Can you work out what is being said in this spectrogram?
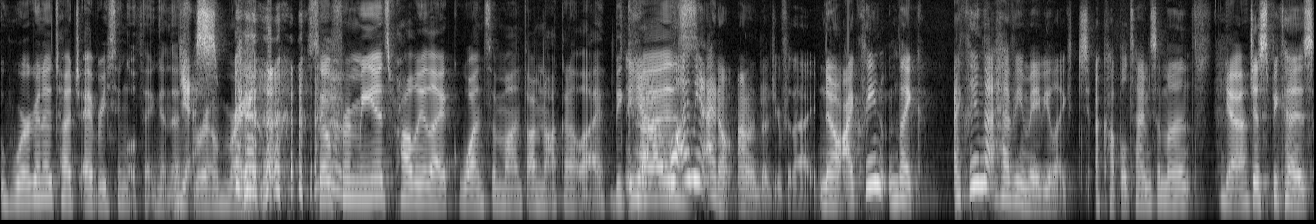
we're gonna touch every single thing in this Yes. room, right? so for me, it's probably like once a month. I'm not gonna lie because yeah well i mean i don't i don't judge you for that no i clean like i clean that heavy maybe like t- a couple times a month yeah, just because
